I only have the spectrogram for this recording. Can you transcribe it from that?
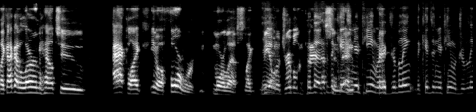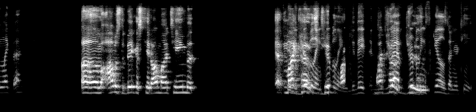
Like I got to learn how to act like you know a forward, more or less, like be Yeah. able to dribble and So the, so the and- kids in your team were dribbling. The kids in your team were dribbling like that. Um, I was the biggest kid on my team, but uh, my coach, dribbling, dribbling. Did they? Did you have dribbling too. skills on your team?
